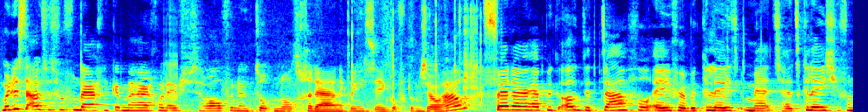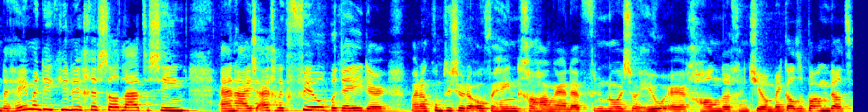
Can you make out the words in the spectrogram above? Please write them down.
Maar dit is de outfit voor vandaag. Ik heb mijn haar gewoon eventjes half in een topnot gedaan. Ik weet niet zeker of ik hem zo hou. Verder heb ik ook de tafel even bekleed met het kleedje van de Hema die ik jullie gisteren had laten zien. En hij is eigenlijk veel breder. Maar dan komt hij zo eroverheen gehangen. En dat vind ik nooit zo heel erg handig en chill. Dan ben ik altijd bang dat,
